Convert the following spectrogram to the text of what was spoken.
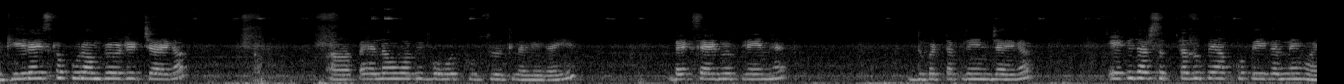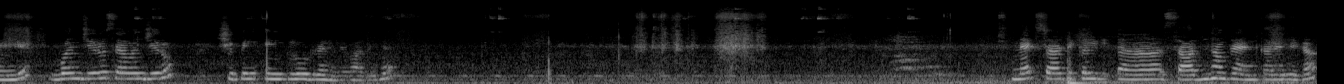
घेरा इसका पूरा एम्ब्रॉयडेड जाएगा। पहना हुआ भी बहुत खूबसूरत लगेगा ये। बैक साइड में प्लेन है। दुपट्टा प्लेन जाएगा। एक हज़ार सत्तर रुपये आपको पे करने होंगे। One zero seven zero shipping include रहने वाली है। नेक्स्ट आर्टिकल साधना ब्रांड का रहेगा।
